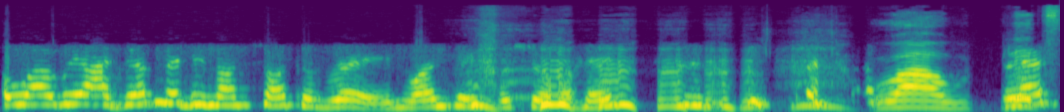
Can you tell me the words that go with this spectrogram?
Well, we are definitely not short of rain. One thing for sure. wow. Let's,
